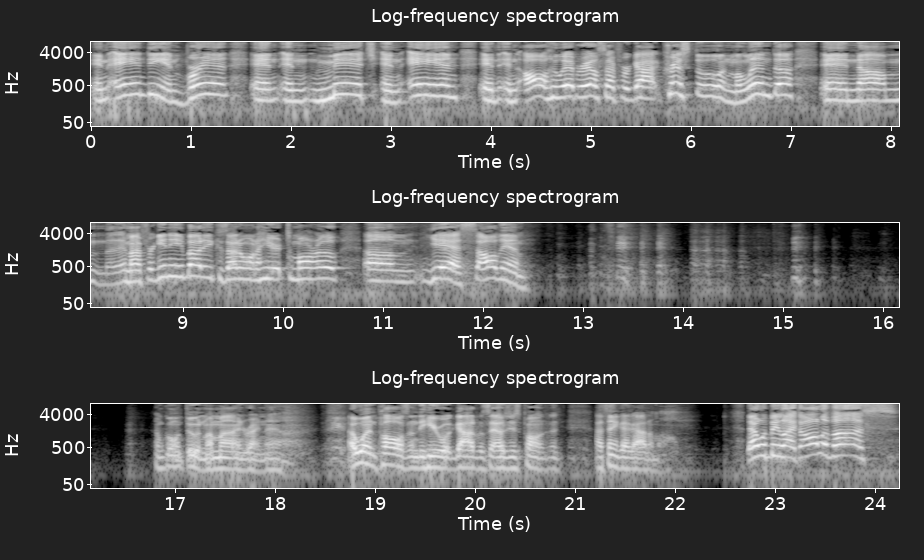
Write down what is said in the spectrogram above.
and Andy and Brent and, and Mitch and Ann and, and all whoever else I forgot, Crystal and Melinda and um, am I forgetting anybody? Because I don't want to hear it tomorrow. Um, yes, all them. I'm going through it in my mind right now. I wasn't pausing to hear what God was saying. I was just pausing. I think I got them all. That would be like all of us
